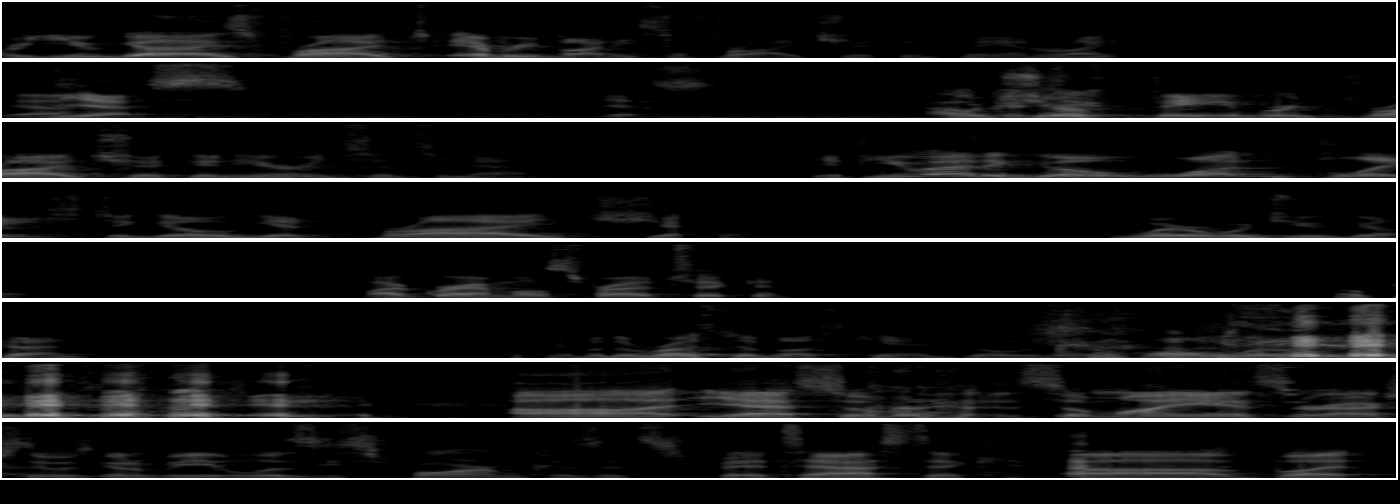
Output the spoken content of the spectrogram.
Are you guys fried? Everybody's a fried chicken fan, right? Yeah. Yes. Yes. How What's your you... favorite fried chicken here in Cincinnati? If you had to go one place to go get fried chicken, where would you go? My grandma's fried chicken. Okay. Okay, but the rest of us can't go there. Paul, where would you go? Uh, yeah. So, so my answer actually was going to be Lizzie's Farm because it's fantastic. Uh, but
